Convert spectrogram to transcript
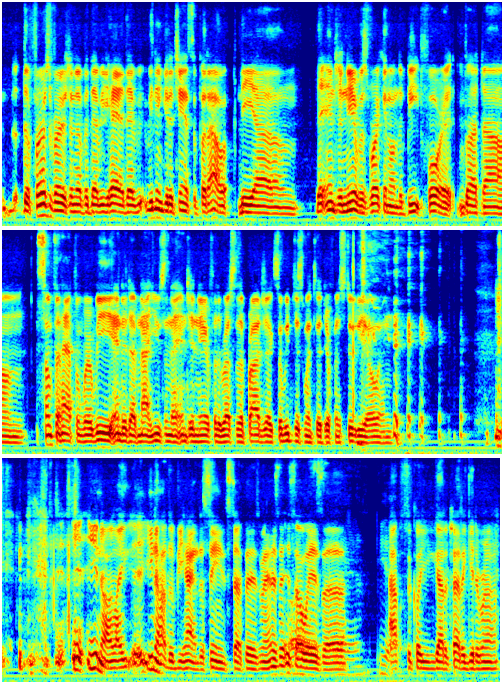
the first version of it that we had that we didn't get a chance to put out, the um the engineer was working on the beat for it, but um something happened where we ended up not using that engineer for the rest of the project, so we just went to a different studio and. you know, like you know how the behind the scenes stuff is, man. It's, it's Oh, always a man. yeah. obstacle you got to try to get around.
